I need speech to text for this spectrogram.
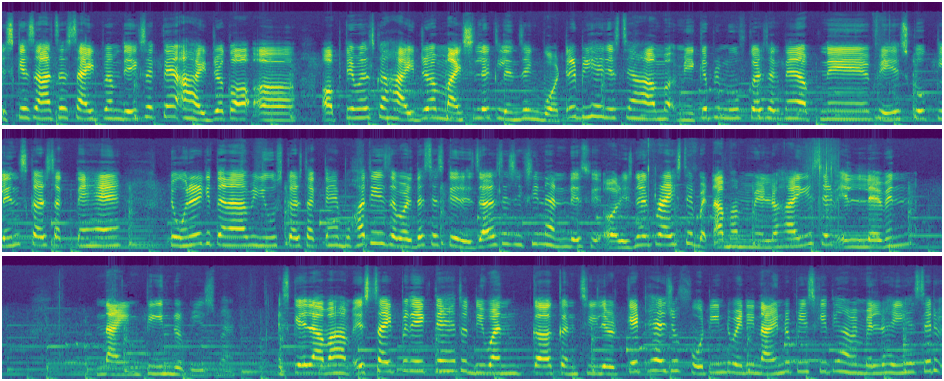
इसके साथ साथ साइड पे हम देख सकते हैं हाइड्रा का ऑप्टिमल्स का हाइड्रा माइसलर क्लिनजिंग वाटर भी है, जिससे हम मेकअप रिमूव कर सकते हैं, अपने फेस को क्लिनस कर सकते हैं टोनर की तरह भी यूज़ कर सकते हैं। बहुत ही ज़बरदस्त इसके रिज़ल्ट है सिक्सटीन हंड्रेड इसके ओरिजिनल प्राइस थे बट अब हमें मिल रहा है ये सिर्फ़ एलेवन नाइनटीन रुपीज़ में। इसके अलावा हम इस साइड पे देखते हैं तो दीवान का कंसीलर किट है जो फोर्टीन ट्वेंटी नाइन रुपीज़ की थी। हमें मिल रही है सिर्फ़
